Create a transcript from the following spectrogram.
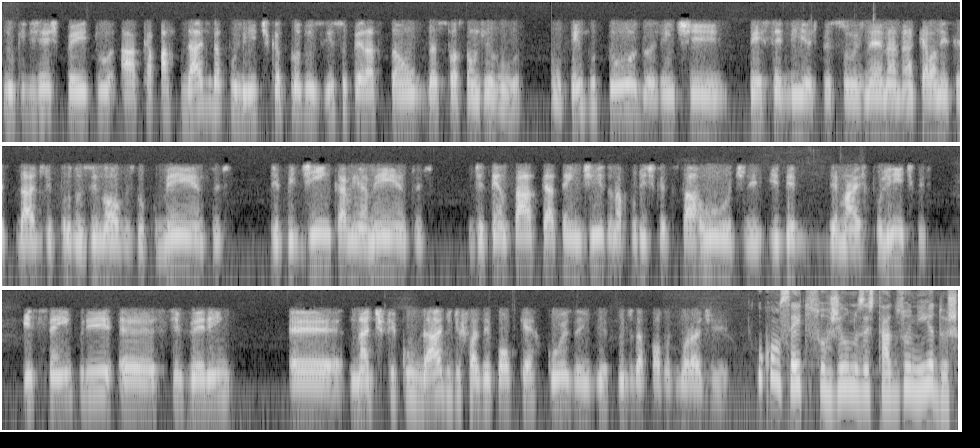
No que diz respeito à capacidade da política produzir superação da situação de rua. O tempo todo a gente percebia as pessoas né, naquela necessidade de produzir novos documentos, de pedir encaminhamentos, de tentar ser atendido na política de saúde e de demais políticas, e sempre é, se verem é, na dificuldade de fazer qualquer coisa em virtude da falta de moradia. O conceito surgiu nos Estados Unidos,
